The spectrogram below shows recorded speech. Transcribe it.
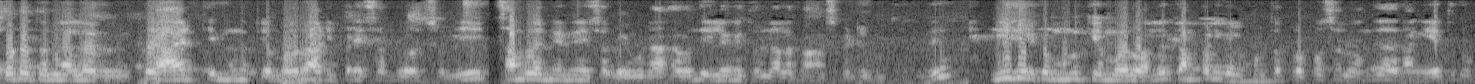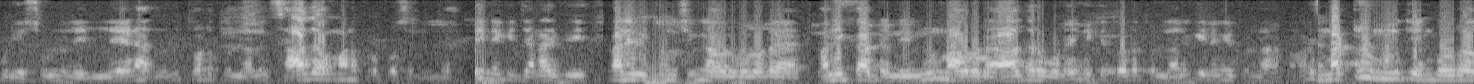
தோட்ட தொழிலாளர்களுக்கு ஆயிரத்தி முன்னூத்தி ஐம்பது ரூபாய் அடிப்படை சம்பளம்னு சொல்லி சம்பள நிர்ணய சபை ஊடாக வந்து இலங்கை தொழிலாளர் காங்கிரஸ் பெற்றுக் கொடுத்திருக்குது. மீதி இருக்க முன்னூத்தி ஐம்பது ரூபா வந்து கம்பெனிகள் கொடுத்த ப்ரொபோசல் வந்து அதை நாங்கள் ஏற்றுக்கக்கூடிய சூழ்நிலை இல்லை. ஏன்னா அது வந்து தோட்ட தொழிலாளருக்கு சாதகமான ப்ரொபோசல் இல்லை. இன்னைக்கு ஜனாதிபதி ரணில் விக்ரமசிங்க அவர்களோட வழிகாட்டலிலும் அவரோட ஆதரவோட இன்னைக்கு தோட்ட தொழிலாளருக்கு இலங்கை தொழிலாளர் காங்கிரஸ் மற்ற முன்னூத்தி ஐம்பது ரூபா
